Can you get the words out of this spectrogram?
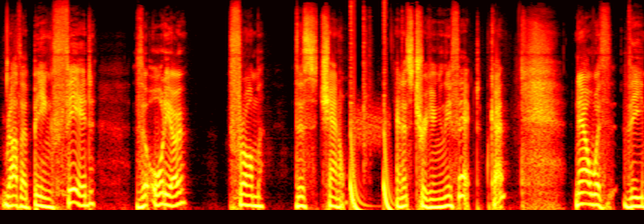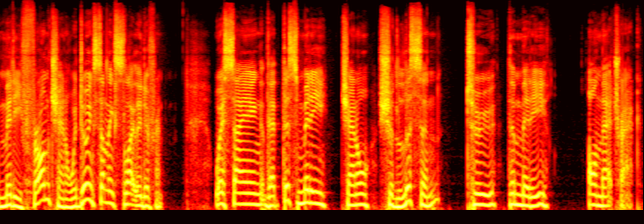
rather being fed the audio from this channel, and it's triggering the effect. Okay. Now, with the MIDI from channel, we're doing something slightly different. We're saying that this MIDI channel should listen to the MIDI on that track.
